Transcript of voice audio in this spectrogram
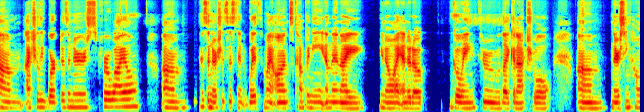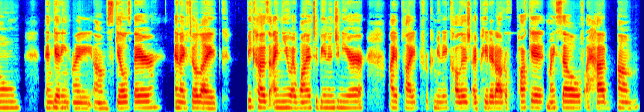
Um, actually worked as a nurse for a while, um, as a nurse assistant with my aunt's company, and then I, you know, I ended up going through like an actual um, nursing home and getting mm-hmm. my um, skills there. And I feel like because I knew I wanted to be an engineer, I applied for community college. I paid it out of pocket myself. I had um,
